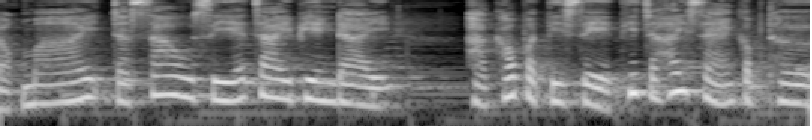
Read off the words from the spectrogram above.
ดอกไม้จะเศร้าเสียใจเพียงใด หากเขาปฏิเสธที่จะให้แสงกับเธอ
